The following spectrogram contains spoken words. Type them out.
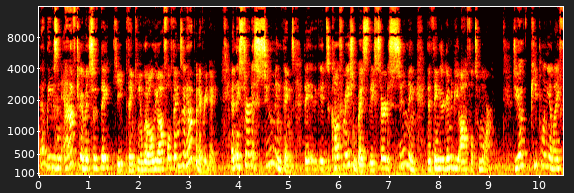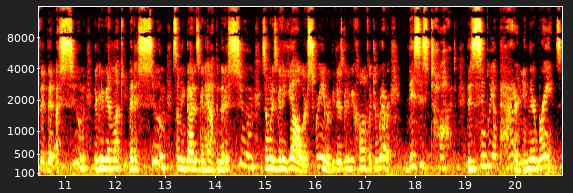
that leaves an after image so that they keep thinking about all the awful things that happen every day. And they start assuming things. They, it's confirmation bias. They start assuming that things are going to be awful tomorrow. Do you have people in your life that, that assume they're going to be unlucky, that assume something bad is going to happen, that assume someone is going to yell or scream or there's going to be conflict or whatever? This is taught. This is simply a pattern in their brains.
